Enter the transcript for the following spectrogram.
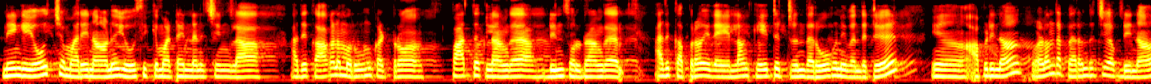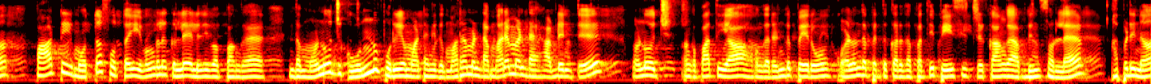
நீங்கள் யோசிச்ச மாதிரி நானும் யோசிக்க மாட்டேன்னு நினச்சிங்களா? அதுக்காக நம்ம ரூம் கட்டுறோம். பார்த்துக்கலாங்க அப்படின்னு சொல்கிறாங்க அதுக்கப்புறம் இதையெல்லாம் கேட்டுட்டு இருந்த ரோகிணி வந்துட்டு அப்படின்னா குழந்த பிறந்துச்சு அப்படின்னா பாட்டி மொத்த சொத்தை இவங்களுக்குள்ளே எழுதி வைப்பாங்க. இந்த மனோஜுக்கு ஒன்றும் புரிய மாட்டேங்குது. மரமண்டை மரமண்டை அப்படின்ட்டு மனோஜ் அங்கே பார்த்தியா அவங்க ரெண்டு பேரும் குழந்தை பெற்றுக்கிறத பற்றி பேசிட்டு இருக்காங்க அப்படின்னு சொல்ல அப்படின்னா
